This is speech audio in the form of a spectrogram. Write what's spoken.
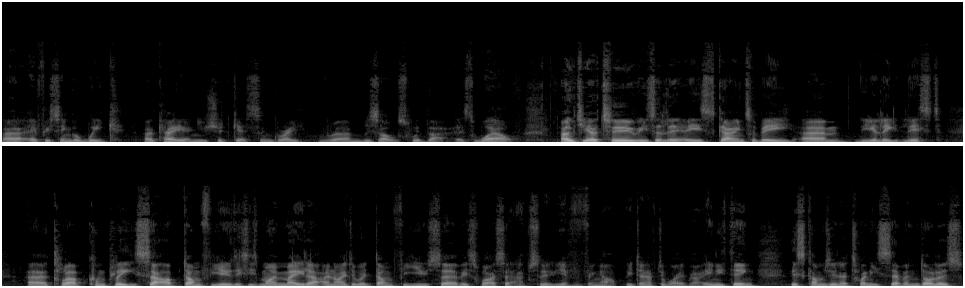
uh, every single week. Okay, and you should get some great um, results with that as well. OTO2 is, is going to be um, the elite list uh, club. Complete setup done for you. This is my mailer and i do a done for you service where i set absolutely everything up. You don't have to worry about anything. This comes in at $27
